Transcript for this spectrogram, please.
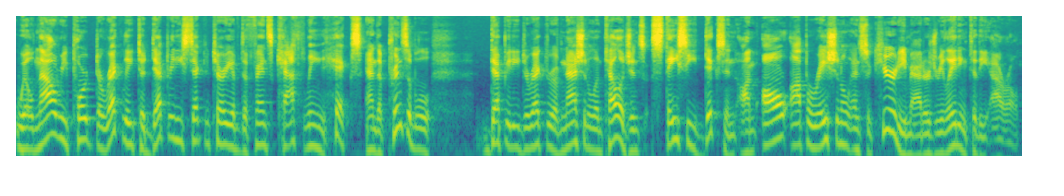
will now report directly to Deputy Secretary of Defense Kathleen Hicks and the principal Deputy Director of National Intelligence Stacey Dixon on all operational and security matters relating to the AARO.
